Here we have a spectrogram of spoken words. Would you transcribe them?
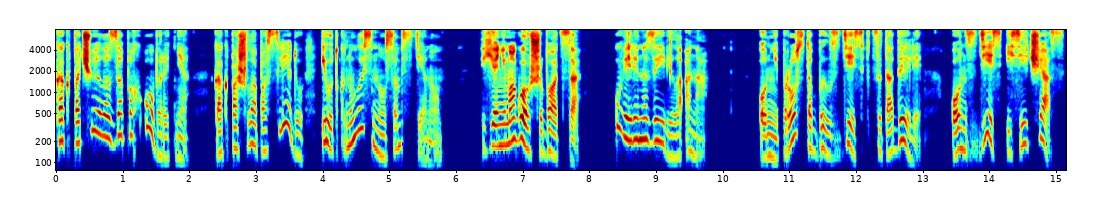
как почуяла запах оборотня, как пошла по следу и уткнулась носом в стену. «Я не могу ошибаться», — уверенно заявила она. «Он не просто был здесь, в цитадели, он здесь и сейчас.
